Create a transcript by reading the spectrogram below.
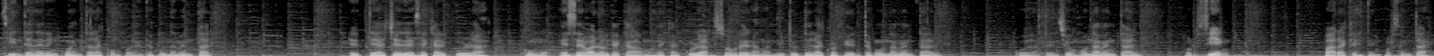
sin tener en cuenta la componente fundamental. El THD se calcula como ese valor que acabamos de calcular sobre la magnitud de la corriente fundamental o la tensión fundamental por 100 para que esté en porcentaje.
